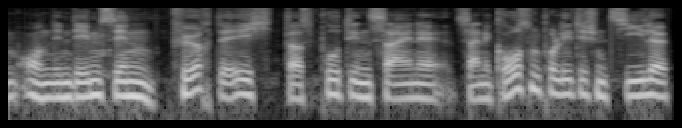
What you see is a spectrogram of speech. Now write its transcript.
Und in dem Sinn fürchte ich, dass Putin seine, seine großen politischen Ziele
